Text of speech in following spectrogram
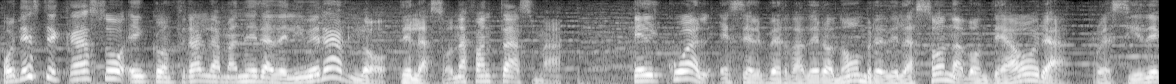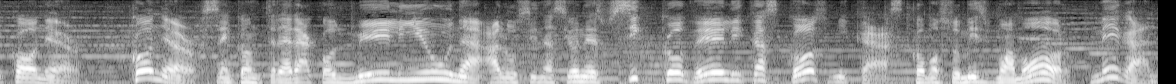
o en este caso encontrar la manera de liberarlo de la zona fantasma, el cual es el verdadero nombre de la zona donde ahora reside Connor. Connor se encontrará con mil y una alucinaciones psicodélicas cósmicas, como su mismo amor, Megan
